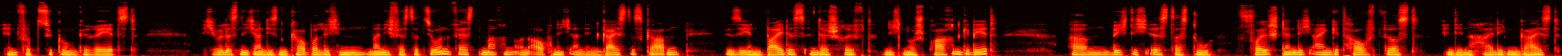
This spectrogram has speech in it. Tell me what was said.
in Verzückung gerätst. Ich will es nicht an diesen körperlichen Manifestationen festmachen und auch nicht an den Geistesgaben. Wir sehen beides in der Schrift, nicht nur Sprachengebet. Ähm, wichtig ist, dass du vollständig eingetauft wirst in den Heiligen Geist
